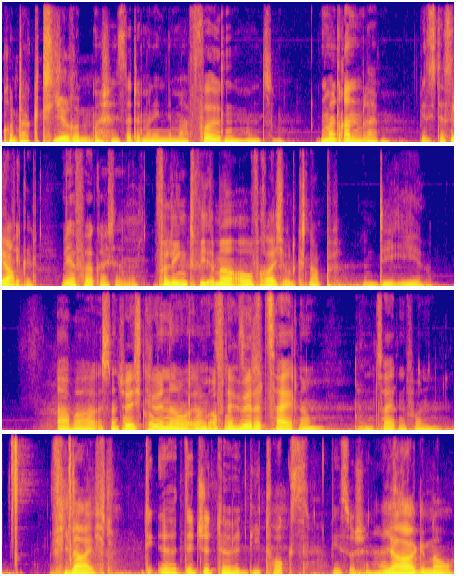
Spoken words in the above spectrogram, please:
kontaktieren. Wahrscheinlich sollte man ihnen mal folgen und so. Und mal dranbleiben, wie sich das Ja. entwickelt. Wie erfolgreich das ist. Verlinkt wie immer auf reichundknapp.de. Aber ist natürlich Ausgabe genau ähm, auf der Höhe 23. der Zeit, ne? In Zeiten von Vielleicht. Di äh, Digital Detox, wie es so schön heißt. Ja, genau.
